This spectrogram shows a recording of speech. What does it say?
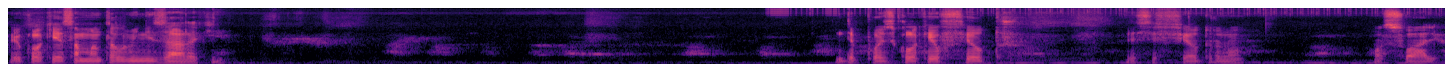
eu coloquei essa manta aluminizada aqui. E depois coloquei o feltro, esse feltro no, no assoalho.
